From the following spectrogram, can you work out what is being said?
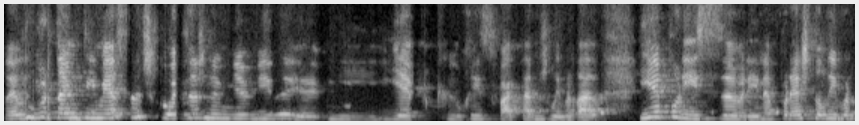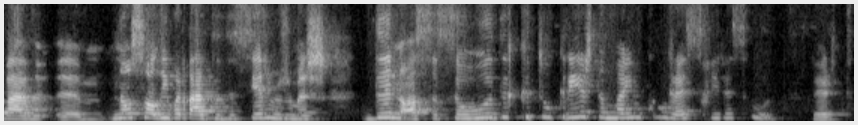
é? libertei-me de imensas coisas na minha vida e, e, é porque o riso de facto dá-nos liberdade. E é por isso, Sabrina, por esta liberdade, hum, não só liberdade de sermos, mas da nossa saúde, que tu crias também o Congresso Rir a Saúde. Certo?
